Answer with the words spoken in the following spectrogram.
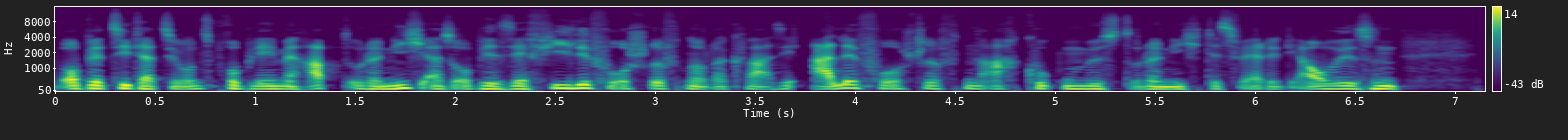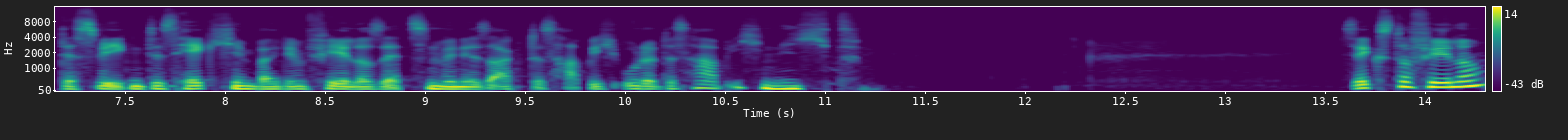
ob ihr Zitationsprobleme habt oder nicht, also ob ihr sehr viele Vorschriften oder quasi alle Vorschriften nachgucken müsst oder nicht, das werdet ihr auch wissen. Deswegen das Häkchen bei dem Fehler setzen, wenn ihr sagt, das habe ich oder das habe ich nicht. Sechster Fehler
